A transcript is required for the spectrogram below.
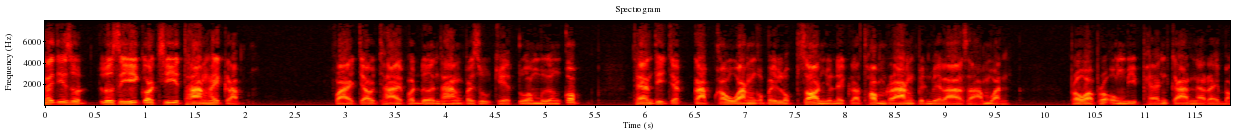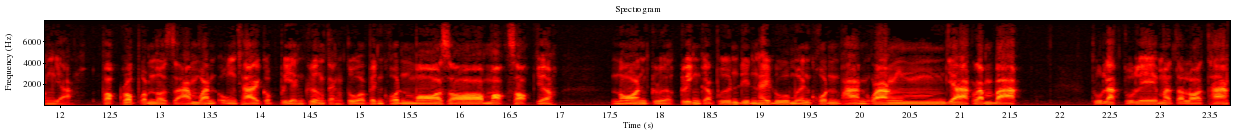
ในที่สุดฤาษีก็ชี้ทางให้กลับ ฝ่ายเจ้าชายพอเดินทางไปสู่เขตตัวเมืองก็แทนที่จะกลับเข้าวังก็ไปหลบซ่อนอยู่ในกระท่อมร้างเป็นเวลาสามวัน เพราะว่าพระองค์มีแผนการอะไรบางอย่าง พอครบกำหนดสามวันองค์ชายก็เปลี่ยนเครื่องแต่งตัวเป็นคนมอซอมอกซอกเยอะนอนเกลือกกลิ้งกับพื้นดินให้ดูเหมือนคนผ่านวังยากลำบาก ทุลักทุเลมาตลอดทาง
